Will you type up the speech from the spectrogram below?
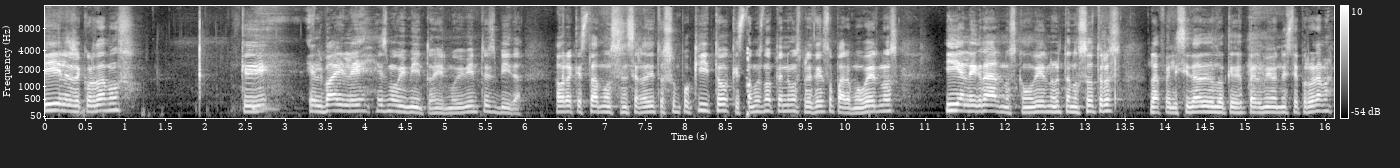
y les recordamos que el baile es movimiento y el movimiento es vida. Ahora que estamos encerraditos un poquito, que estamos no tenemos pretexto para movernos y alegrarnos, como vieron ahorita nosotros, la felicidad es lo que permeó en este programa.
